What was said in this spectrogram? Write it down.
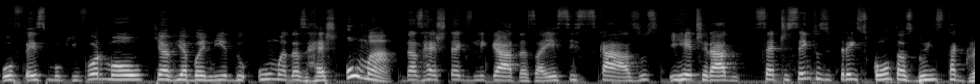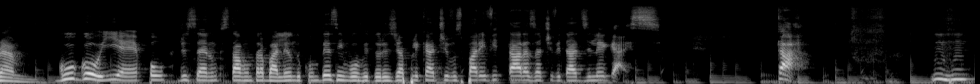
o Facebook informou que havia banido uma das, hash... uma das hashtags ligadas a esses casos e retirado 703 contas do Instagram. Google e Apple disseram que estavam trabalhando com desenvolvedores de aplicativos para evitar as atividades ilegais. Tá. Uhum.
